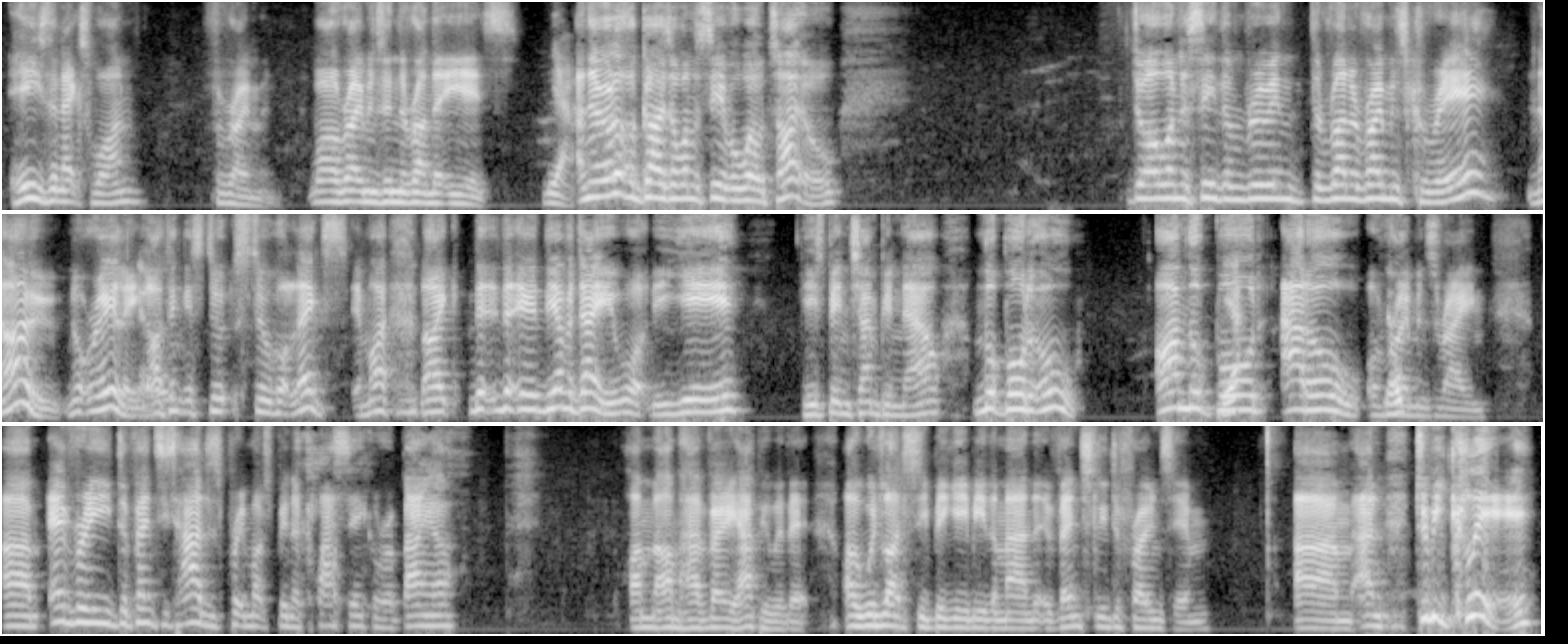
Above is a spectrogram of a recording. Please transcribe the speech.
he's the next one for Roman, while Roman's in the run that he is. yeah. And there are a lot of guys I want to see have a world title. Do I want to see them ruin the run of Roman's career? No, not really. I think it's still still got legs in my like the, the, the other day. What the year he's been champion now? I'm not bored at all. I'm not Yeah. bored at all of Nope. Roman's reign. Um, every defense he's had has pretty much been a classic or a banger. I'm I'm very happy with it. I would like to see Big E be the man that eventually dethrones him. Um, and to be clear,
